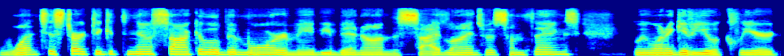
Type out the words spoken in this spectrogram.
want to start to get to know soccer a little bit more or maybe been on the sidelines with some things we want to give you a clear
